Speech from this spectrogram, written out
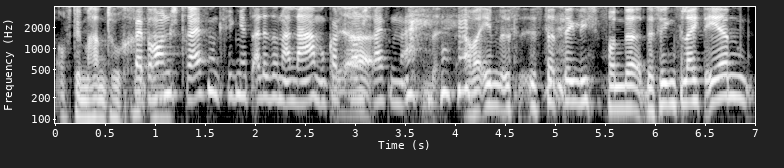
auf dem Handtuch. Bei braunen Streifen kriegen jetzt alle so einen Alarm. Oh Gott, Ja. braune Streifen. Aber eben, es ist tatsächlich von der, deswegen vielleicht eher ein,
